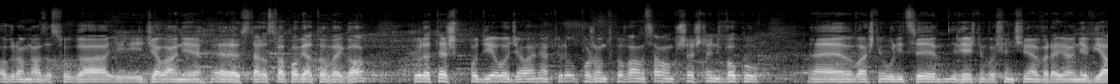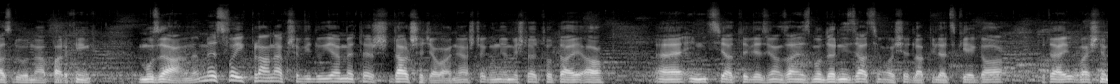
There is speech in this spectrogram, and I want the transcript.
ogromna zasługa i, działanie Starostwa Powiatowego, które też podjęło działania, które uporządkowały całą przestrzeń wokół właśnie ulicy Więźniów Oświęcimia w rejonie wjazdu na parking muzealny. My w swoich planach przewidujemy też dalsze działania, szczególnie myślę tutaj o e, inicjatywie związanej z modernizacją osiedla Pileckiego. Tutaj właśnie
